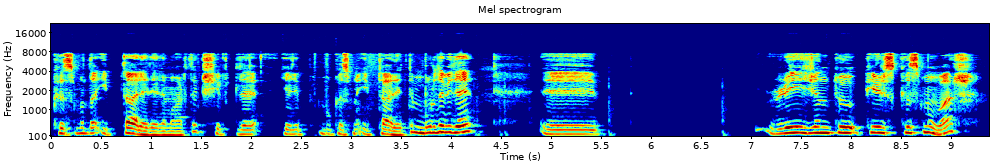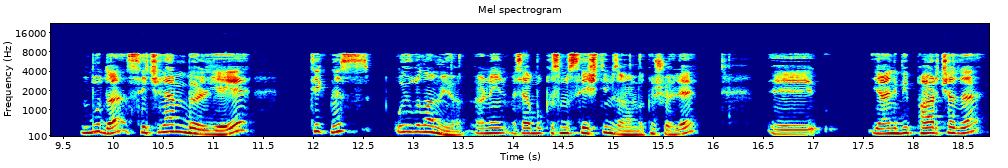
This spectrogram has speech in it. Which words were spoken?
kısmı da iptal edelim artık. Shift ile gelip bu kısmı iptal ettim. Burada bir de e, region to pierce kısmı var. Bu da seçilen bölgeye thickness uygulamıyor. Örneğin mesela bu kısmı seçtiğim zaman bakın şöyle e, yani bir parçada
